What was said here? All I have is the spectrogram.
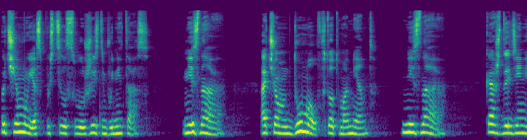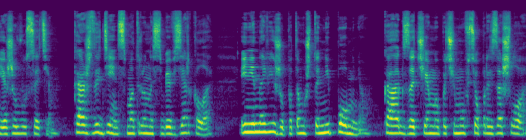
почему я спустил свою жизнь в унитаз. Не знаю, о чем думал в тот момент. Не знаю. Каждый день я живу с этим. Каждый день смотрю на себя в зеркало и ненавижу, потому что не помню, как, зачем и почему все произошло.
